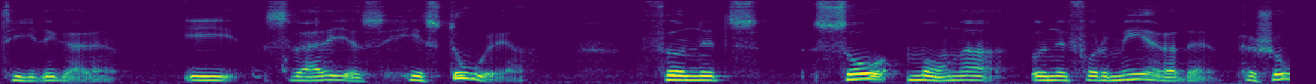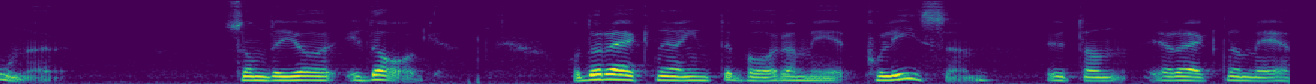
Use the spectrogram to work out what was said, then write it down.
tidigare i Sveriges historia funnits så många uniformerade personer som det gör idag. Och då räknar jag inte bara med polisen. Utan jag räknar med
